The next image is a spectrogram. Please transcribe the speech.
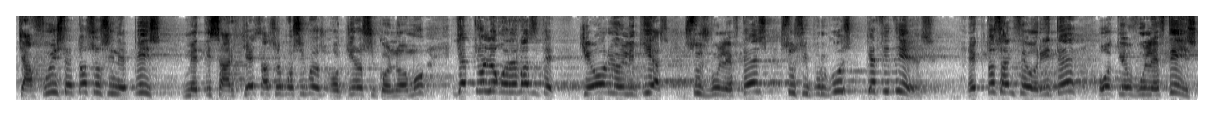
Και αφού είστε τόσο συνεπείς με τις αρχές σας, όπως είπε ο κύριος Οικονόμου, για ποιο λόγο δεν βάζετε και όριο ηλικίας στους βουλευτές, στους υπουργούς και θητείες; Εκτός αν θεωρείτε ότι ο βουλευτής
